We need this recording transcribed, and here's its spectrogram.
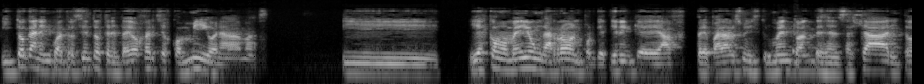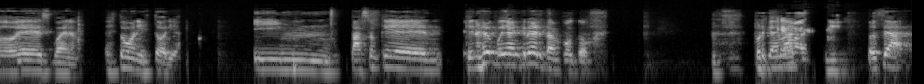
y tocan en 432 hercios conmigo nada más. Y, es como medio un garrón, porque tienen que preparar su instrumento antes de ensayar y todo es, bueno, es toda una historia. Y mm, pasó que, no lo podían creer tampoco. Porque además, o sea,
